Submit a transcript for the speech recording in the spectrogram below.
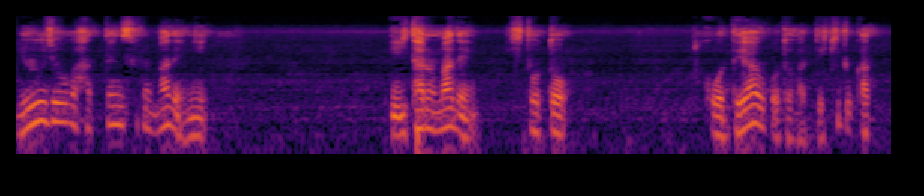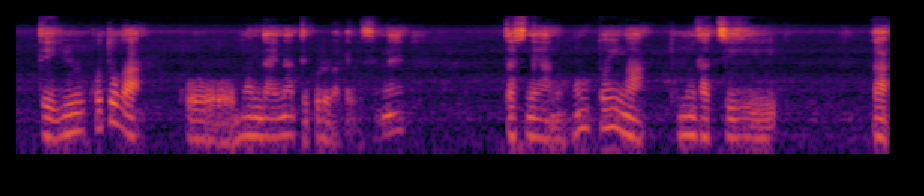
友情が発展するまでに、至るまでに人と、こう、出会うことができるかっていうことが、こう、問題になってくるわけですよね。私ね、あの、本当今、友達が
